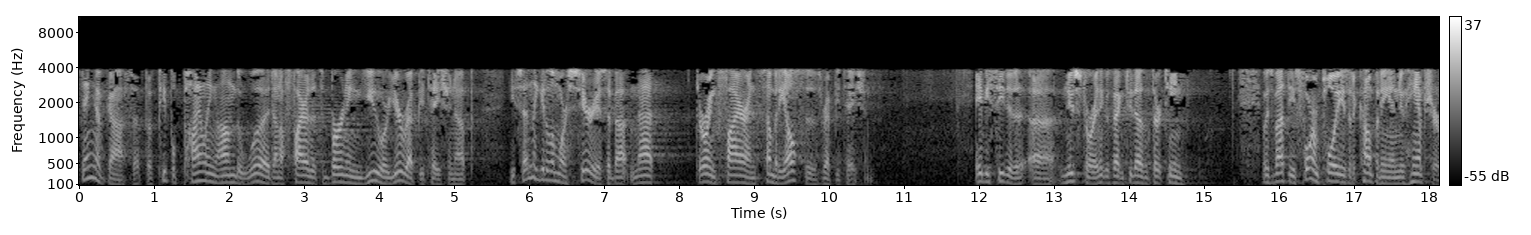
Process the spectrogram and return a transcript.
sting of gossip, of people piling on the wood on a fire that's burning you or your reputation up, you suddenly get a little more serious about not throwing fire on somebody else's reputation. ABC did a, a news story, I think it was back in 2013. It was about these four employees at a company in New Hampshire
